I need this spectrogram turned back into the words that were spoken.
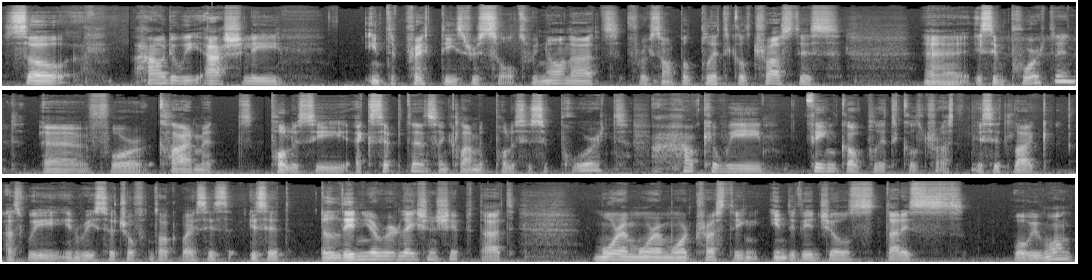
So, how do we actually interpret these results. We know that, for example, political trust is uh, is important uh, for climate policy acceptance and climate policy support. How can we think of political trust? Is it like, as we in research often talk about, is, is it a linear relationship that more and more and more trusting individuals, that is what we want,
